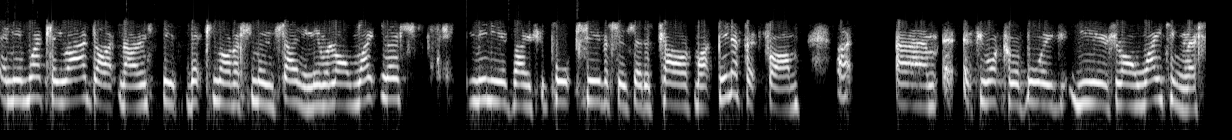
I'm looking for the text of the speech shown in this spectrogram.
And then once you are diagnosed, that's not a smooth sailing. There are long wait lists. Many of those support services that a child might benefit from, uh, um, if you want to avoid years long waiting lists,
